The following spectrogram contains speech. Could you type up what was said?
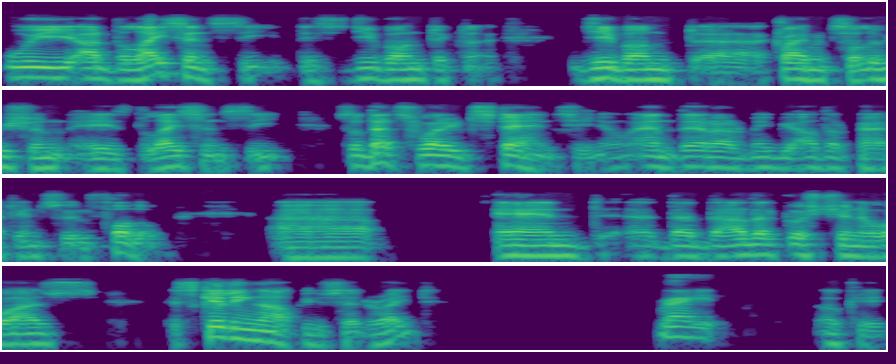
we are the licensee. This gbon gbon uh, climate solution is the licensee so that's where it stands you know and there are maybe other patents will follow uh, and uh, the, the other question was scaling up, you said, right? Right. Okay.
